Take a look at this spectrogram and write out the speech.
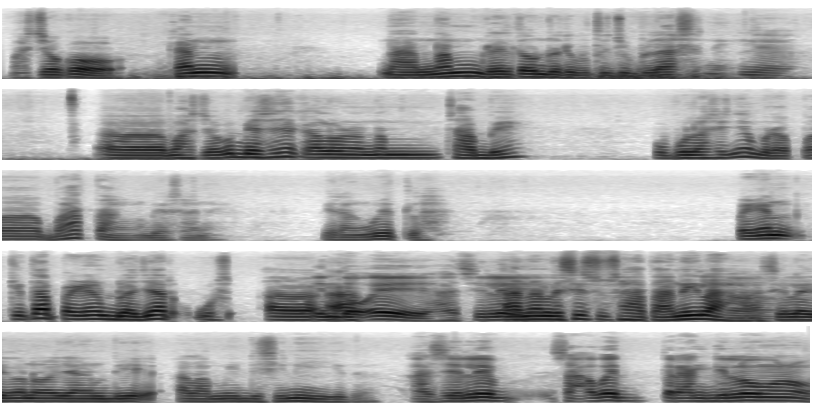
Mas Joko kan nanam dari tahun 2017 nih Iya. Eh, Mas Joko biasanya kalau nanam cabai populasinya berapa batang biasanya pirang wit lah pengen kita pengen belajar us- eh, Into e hasilnya. analisis usaha tani lah Ah. hasilnya yang ngono yang dialami di sini gitu Hasilnya sawit pirang kilo ngono.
